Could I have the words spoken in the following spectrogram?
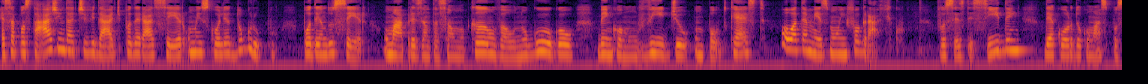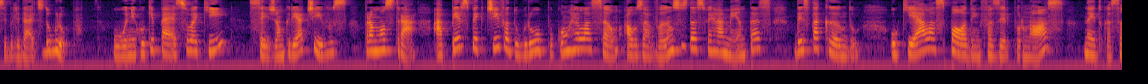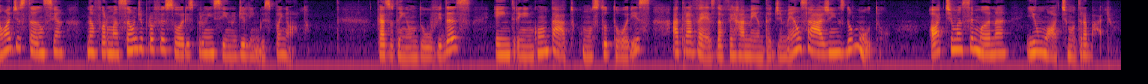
Essa postagem da atividade poderá ser uma escolha do grupo, podendo ser uma apresentação no Canva ou no Google, bem como um vídeo, um podcast ou até mesmo um infográfico. Vocês decidem de acordo com as possibilidades do grupo. O único que peço é que sejam criativos para mostrar a perspectiva do grupo com relação aos avanços das ferramentas, destacando o que elas podem fazer por nós na educação à distância, na formação de professores para o ensino de língua espanhola. Caso tenham dúvidas, entrem em contato com os tutores através da ferramenta de mensagens do Moodle. Ótima semana e um ótimo trabalho!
